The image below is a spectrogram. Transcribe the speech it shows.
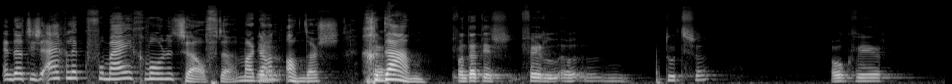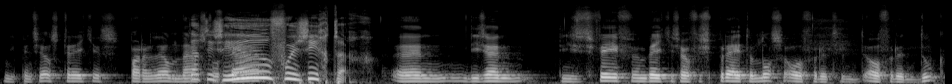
En dat is eigenlijk voor mij gewoon hetzelfde, maar Ja. dan anders gedaan. Want dat is veel eh, toetsen. Ook weer. Die penseelstreepjes parallel naast Dat is elkaar. heel voorzichtig. En die, zijn, die zweven een beetje zo verspreid en los over het, over het doek.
